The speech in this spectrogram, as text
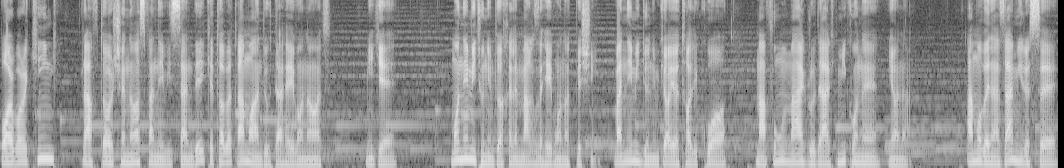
باربارا کینگ رفتارشناس و نویسنده کتاب غم و اندوه در حیوانات. میگه ما نمی‌تونیم داخل مغز حیوانات بشیم و نمی‌دونیم که آیا تالیکوا مفهوم مرگ رو درک می‌کنه یا نه. اما به نظر می‌رسه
